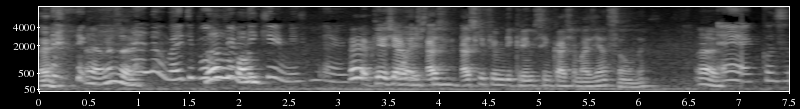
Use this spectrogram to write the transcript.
É, mas é. Não, mas é tipo Não, um filme concordo. de crime. É. É, porque geralmente acho, acho que filme de crime se encaixa mais em ação, né? É. É, com esse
